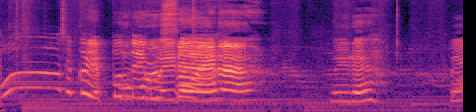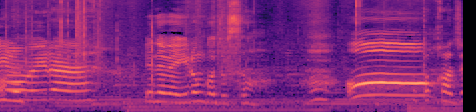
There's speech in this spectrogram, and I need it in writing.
와 색깔 예쁜데 이거 왜 이래? 왜 이래? 왜 이래? 왜 이래? 어, 왜 이래? 얘네 왜 이런 거 줬어? 어 어떡하지?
